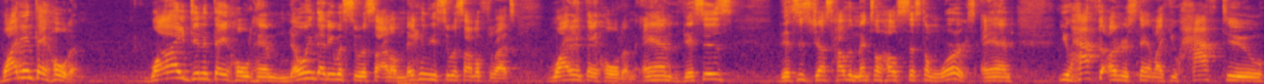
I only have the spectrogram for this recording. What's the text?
why didn't they hold him? Why didn't they hold him knowing that he was suicidal, making these suicidal threats? Why didn't they hold him? And this is, this is just how the mental health system works. And you have to understand, like you have to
